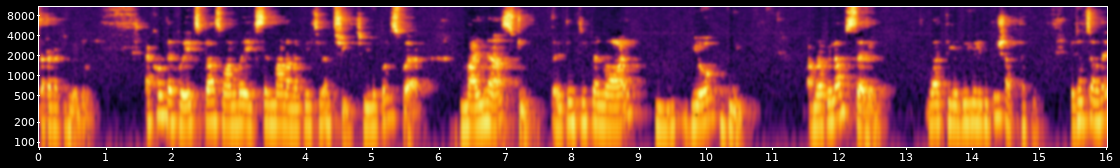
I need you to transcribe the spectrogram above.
কাটাকাটি হয়ে গেল। এখন দেখো এক্স প্লাস ওয়ান বাই এক্সের মান আমরা পেয়েছিলাম থ্রি থ্রির উপর স্কোয়ার মাইনাস টু তাহলে তিন থ্রিটা নয় বিয়োগ দুই, আমরা পেলাম সেভেন নয় থেকে দুই গেলে কিন্তু সাত থাকে, এটা হচ্ছে আমাদের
